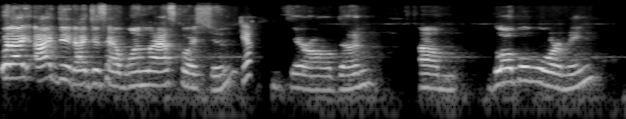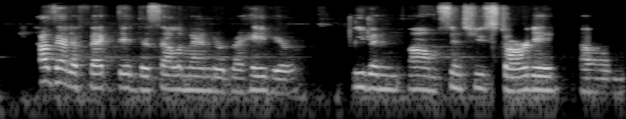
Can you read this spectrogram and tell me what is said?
but I, I did. I just have one last question. Yeah. They're all done. Um, global warming how's that affected the salamander behavior? Even um, since you started um,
